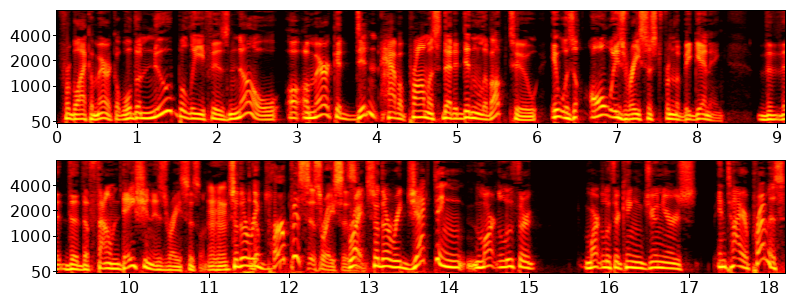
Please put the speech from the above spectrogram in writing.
For Black America. Well, the new belief is no, America didn't have a promise that it didn't live up to. It was always racist from the beginning. The the the, foundation is racism. So they're re- The purpose is racism. right. So they're rejecting Martin Luther Martin Luther King Jr.'s entire premise.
